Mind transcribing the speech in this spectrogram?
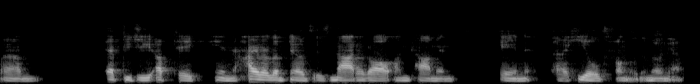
um, FDG uptake in hilar lymph nodes is not at all uncommon in uh, healed fungal pneumonia.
